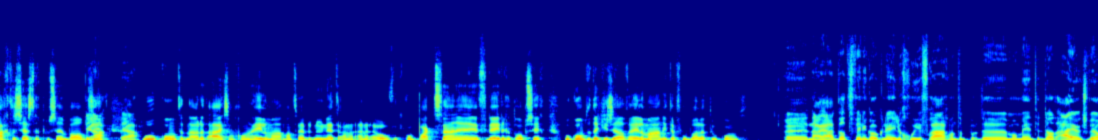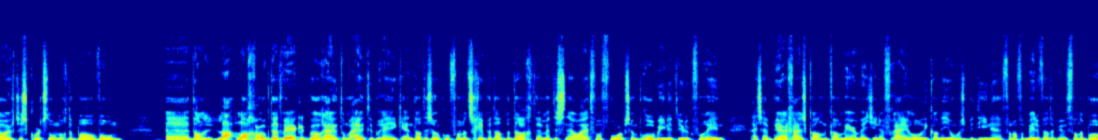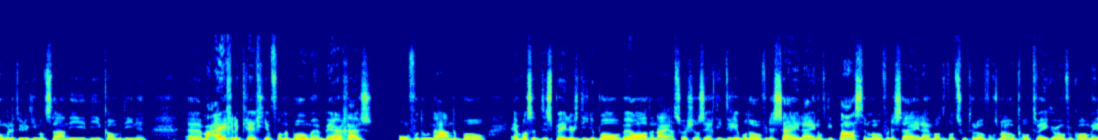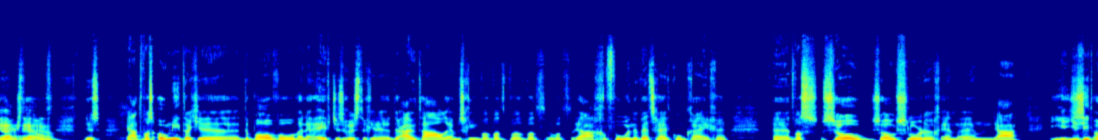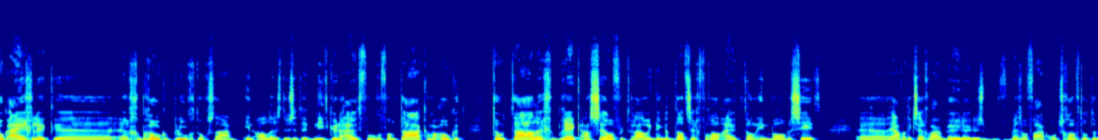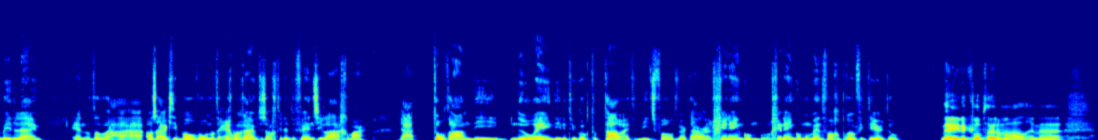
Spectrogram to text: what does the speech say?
68% balbezit. Ja, ja. Hoe komt het nou dat Ajax dan gewoon helemaal... Want we hebben het nu net aan, aan, over het compact staan, hè, verdedigend opzicht. Hoe komt het dat je zelf helemaal niet aan voetballen toekomt? Uh, nou ja, dat vind ik ook een hele goede vraag. Want de, de momenten dat Ajax wel eventjes kortstondig de bal won... Uh, dan la lag er ook daadwerkelijk wel ruimte om uit te breken. En dat is ook hoe Van het Schip het had bedacht. Hè? Met de snelheid van Forbes en Brobby natuurlijk voorin. Hij zei Berghuis kan, kan meer een beetje in een vrije rol. Die kan die jongens bedienen. Vanaf het middenveld heb je met Van de Bomen natuurlijk iemand staan die, die je kan bedienen. Uh, maar eigenlijk kreeg je Van de Bomen en Berghuis onvoldoende aan de bal. En was het de spelers die de bal wel hadden, nou ja, zoals je al zegt, die dribbelden over de zijlijn of die paasten hem over de zijlijn, wat, wat Soetelo volgens mij ook al twee keer overkwam in de eerste ja, helft. Ja. Dus ja, het was ook niet dat je de bal won en eventjes rustig in, eruit haalde en misschien wat, wat, wat, wat, wat ja, gevoel in de wedstrijd kon krijgen. Uh, het was zo, zo slordig. En, ja, je, ziet ook eigenlijk uh, een gebroken ploeg toch staan in alles. Dus het, niet kunnen uitvoeren van taken, maar ook het totale gebrek aan zelfvertrouwen. Ik denk dat dat zich vooral uit dan in balbezit. Uh, ja, wat ik zeg, waar Beude dus best wel vaak opschoof tot de middenlijn. En dat, dat als eigenlijk die bal won, dat er echt wel ruimtes achter de defensie lagen. Maar ja, tot aan die 0-1, die natuurlijk ook totaal uit het niets valt, werd daar geen geen enkel moment van geprofiteerd, toch? Nee, dat klopt helemaal. En uh,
